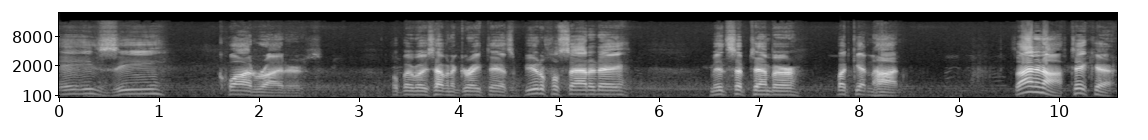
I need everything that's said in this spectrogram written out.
AZ Quad Riders. Hope everybody's having a great day. It's a beautiful Saturday, mid-September, but getting hot. Signing off. Take care.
